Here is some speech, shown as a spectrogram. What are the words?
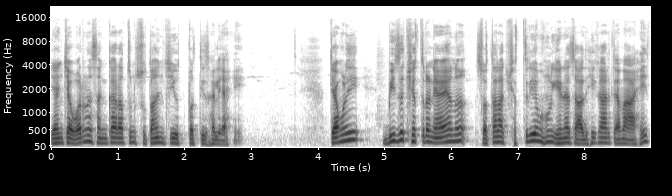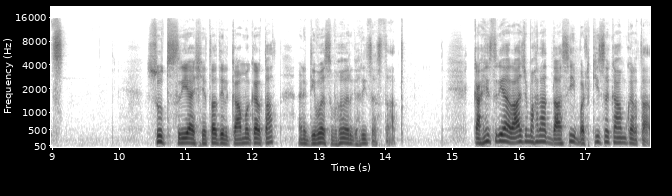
यांच्या वर्णसंकारातून सुतांची उत्पत्ती झाली आहे. त्यामुळे बीजक्षेत्र न्यायानं स्वतःला क्षत्रिय म्हणून घेण्याचा अधिकार त्यांना आहेच. सूत स्त्रिया शेतातील कामं करतात आणि दिवसभर घरीच असतात. काही स्त्रिया राजमहालात दासी बटकीचं काम करतात.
